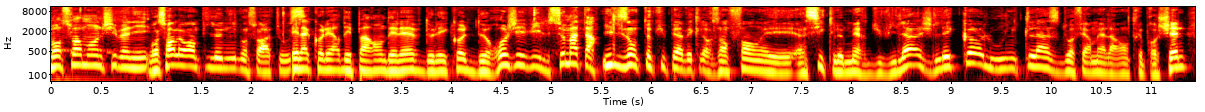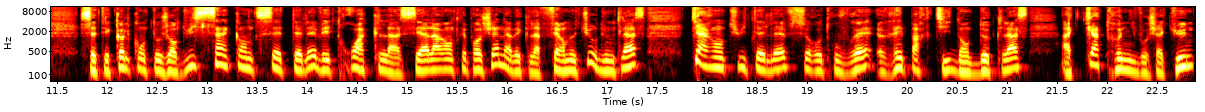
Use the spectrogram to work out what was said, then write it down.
Bonsoir Mohan Chibani. Bonsoir Laurent Piloni, bonsoir à tous. Et la colère des parents d'élèves de l'école de Rogerville ce matin. Ils ont occupé avec leurs enfants et ainsi que le maire du village l'école où une classe doit fermer à la rentrée prochaine. Cette école compte aujourd'hui 57 élèves et 3 classes. Et à la rentrée prochaine, avec la fermeture d'une classe, 48 élèves se retrouveraient répartis dans deux classes à quatre niveaux chacune.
